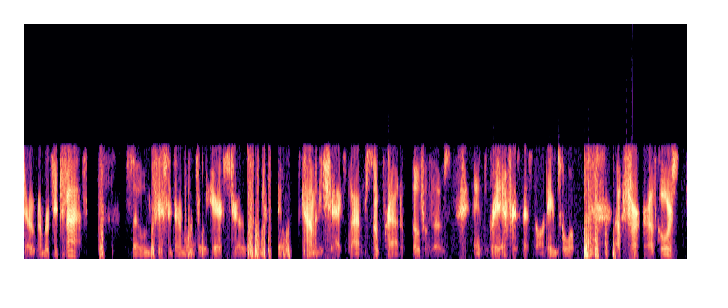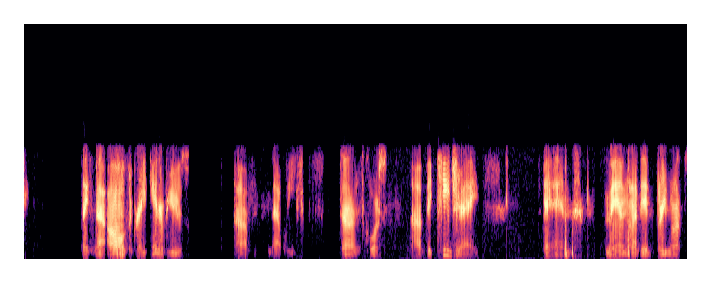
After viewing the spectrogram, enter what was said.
show number 55. So we've officially done more Joey Harris shows than Comedy Shacks, but I'm so proud of both of those and the great efforts that's gone into them. Uh, for, of course, think about all the great interviews um, that we've done. Of course, uh, Big TJ, and then when I did three months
